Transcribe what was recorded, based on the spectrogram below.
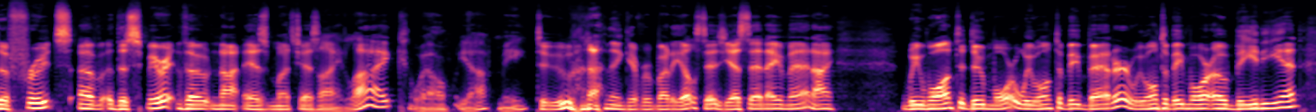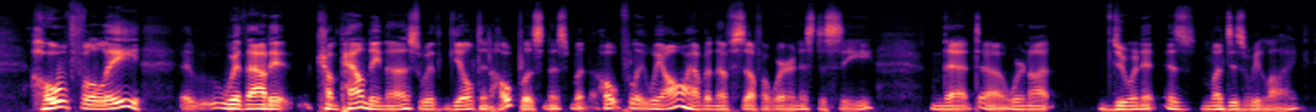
the fruits of the Spirit, though not as much as I like. Well, yeah, me too. I think everybody else says yes and amen. I we want to do more. We want to be better. We want to be more obedient. Hopefully, without it compounding us with guilt and hopelessness, but hopefully we all have enough self awareness to see that uh, we're not doing it as much as we like.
